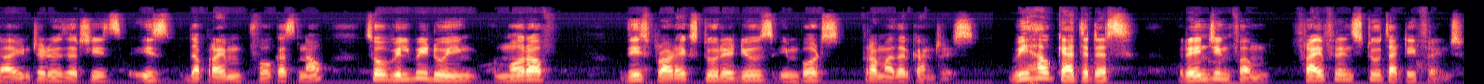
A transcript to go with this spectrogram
uh, introducer sheets is the prime focus now. So we'll be doing more of these products to reduce imports from other countries. We have catheters ranging from 5 French to 30 French.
